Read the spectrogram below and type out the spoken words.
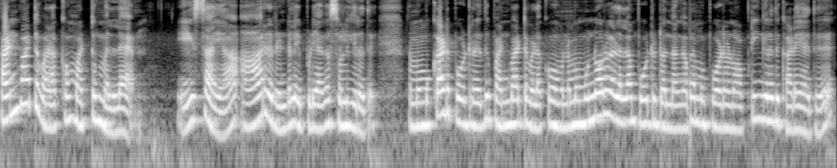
பண்பாட்டு வழக்கம் மட்டுமல்ல ஏசாயா ஆறு ரெண்டில் இப்படியாக சொல்கிறது. நம்ம முக்காடு போடுறது பண்பாட்டு வழக்கம். நம்ம முன்னோர்கள் எல்லாம் போட்டுட்டு வந்தாங்க. நம்ம போடணும் அப்படிங்கிறது கிடையாது.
